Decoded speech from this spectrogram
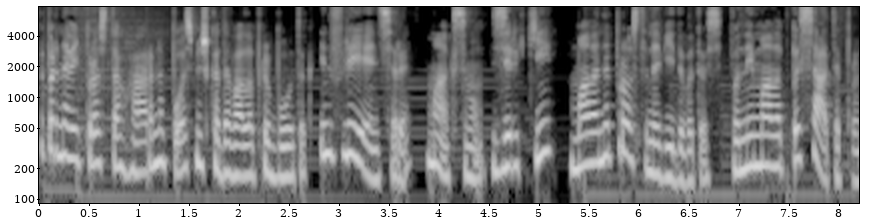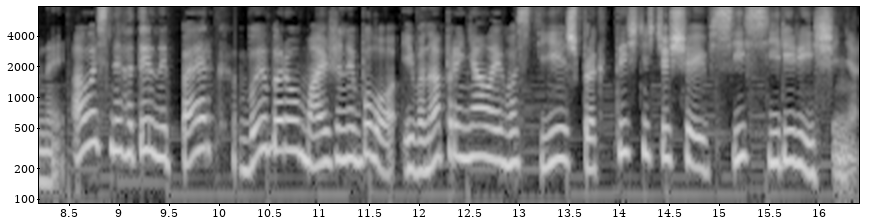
Тепер навіть просто гарна посмішка давала прибуток. Інфлюєнсери максимум. Зірки мали не просто навідуватись, вони мали писати про неї. А ось негативний перк вибору майже не було, і вона прийняла його з тією ж практичністю, що й всі сірі рішення.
